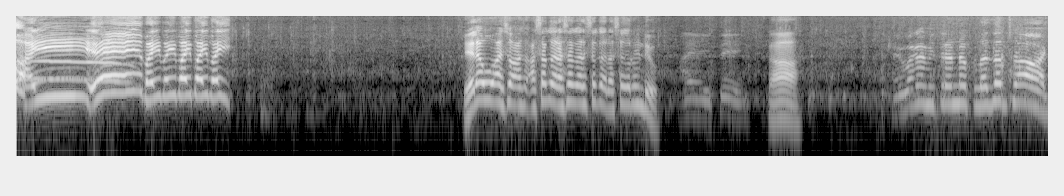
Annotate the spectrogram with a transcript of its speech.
भाई! ए भाई भाई भाई भाई भाई! याला असं असं कर असं कर असं कर असं करून ठेव. हा. हे बघा मित्रांनो क्लोजअप शॉट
